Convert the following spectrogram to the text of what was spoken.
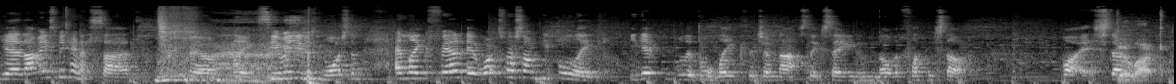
Yeah, that makes me kind of sad. to be fair. like, see when you just watch them, and like, fair, it works for some people. Like, you get people that don't like the gymnastics side and all the flippy stuff, but it's still. Good luck.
